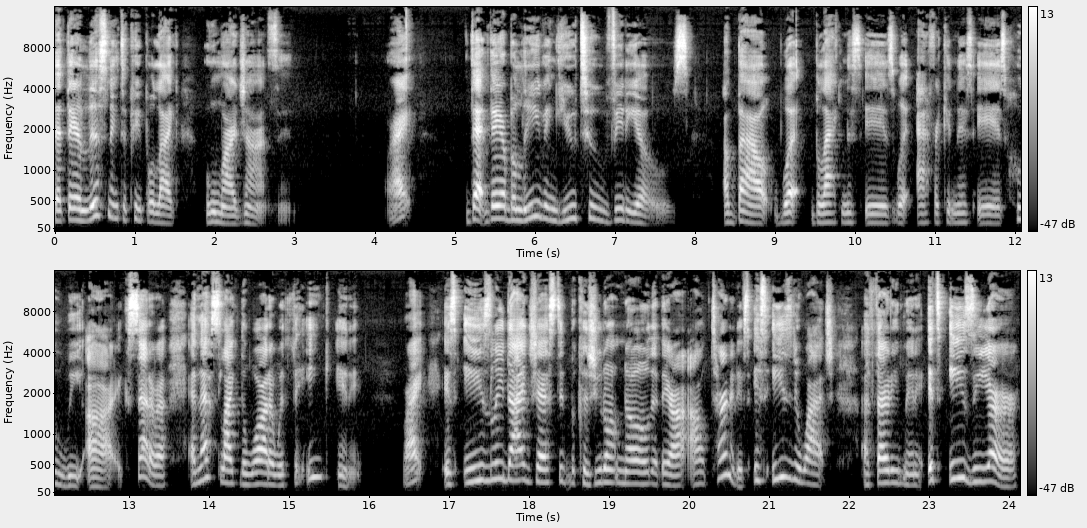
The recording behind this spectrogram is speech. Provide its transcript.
That they're listening to people like Umar Johnson, right? That they're believing YouTube videos about what blackness is, what Africanness is, who we are, etc. And that's like the water with the ink in it, right? It's easily digested because you don't know that there are alternatives. It's easy to watch a 30 minute, it's easier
